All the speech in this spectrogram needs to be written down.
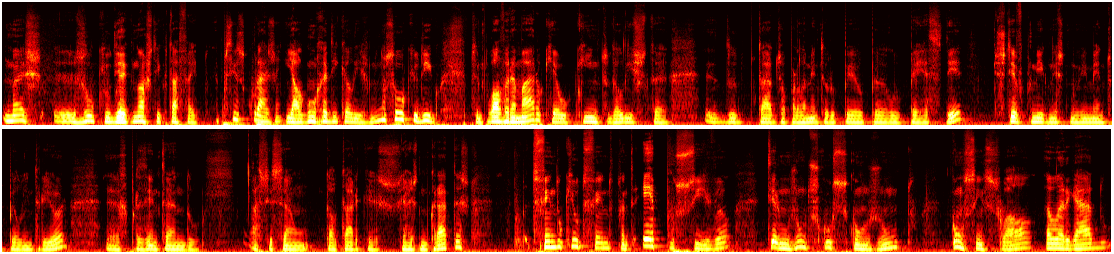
mas uh, julgo que o diagnóstico está feito. É preciso coragem e algum radicalismo. E não sou eu que o digo. Por exemplo, o Álvaro Amaro, que é o quinto da lista uh, de deputados ao Parlamento Europeu pelo PSD, esteve comigo neste movimento pelo interior, uh, representando a Associação de Autarcas Sociais-Democratas, defende o que eu defendo. Portanto, é possível termos um discurso conjunto, consensual, alargado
